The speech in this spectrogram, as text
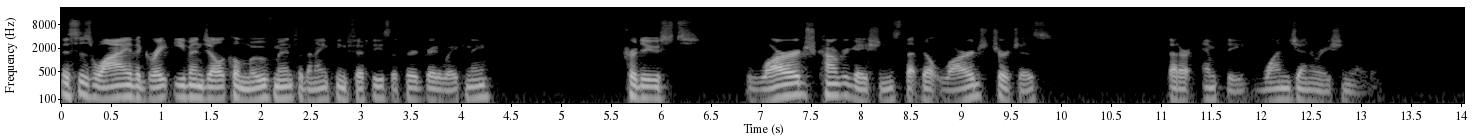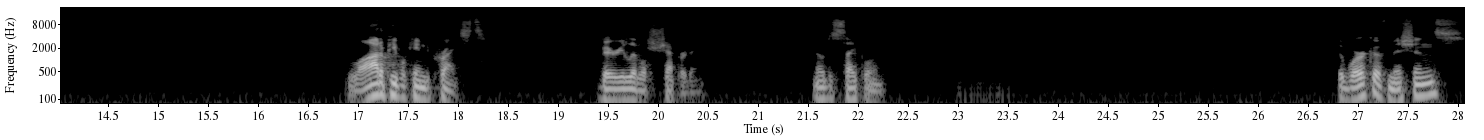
This is why the great evangelical movement of the 1950s, the Third Great Awakening, produced large congregations that built large churches that are empty one generation later. A lot of people came to Christ. Very little shepherding. No discipling. The work of missions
